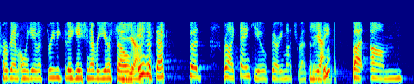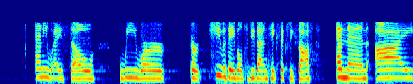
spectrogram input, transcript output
program only gave us three weeks of vacation every year. So Yeah. in effect, could we're like, thank you very much, residency. Yeah. But um, anyway, so we were, or she was able to do that and take six weeks off, and then I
